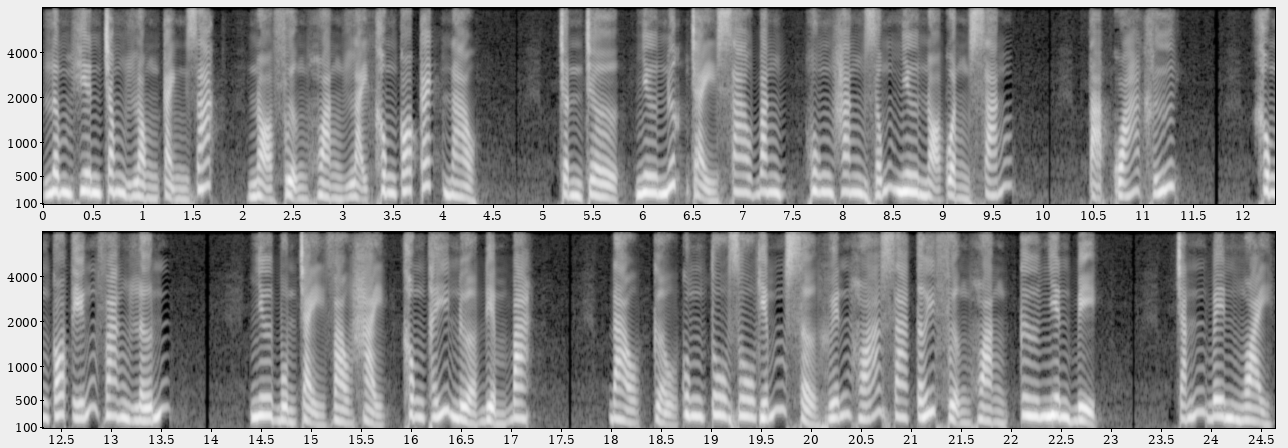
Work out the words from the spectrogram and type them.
Lâm Hiên trong lòng cảnh giác, nọ phượng hoàng lại không có cách nào. Trần chờ như nước chảy sao băng, hung hăng giống như nọ quần sáng. Tạp quá khứ. Không có tiếng vang lớn. Như bùn chảy vào hải, không thấy nửa điểm ba. Đào cửu cung tu du kiếm sở huyến hóa ra tới phượng hoàng cư nhiên bị chắn bên ngoài.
